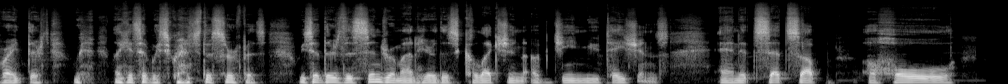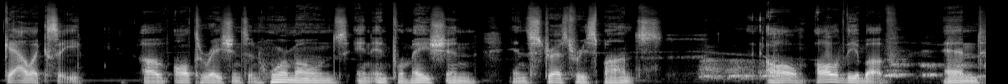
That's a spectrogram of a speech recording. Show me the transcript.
right? There's, like I said, we scratched the surface. We said there's this syndrome out here, this collection of gene mutations, and it sets up a whole galaxy of alterations in hormones, in inflammation, in stress response, all all of the above. And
